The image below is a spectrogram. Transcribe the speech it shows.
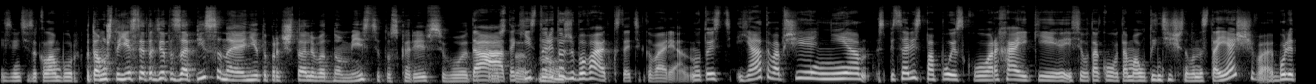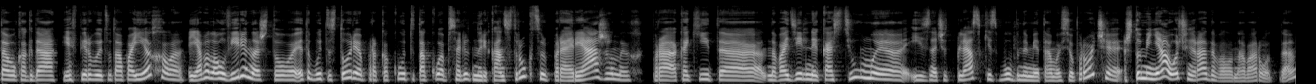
Извините за каламбур. Потому что если это где-то записано, и они это прочитали в одном месте, то, скорее всего, это Да, просто, такие истории ну... тоже бывают, кстати говоря. Ну, то есть я-то вообще не специалист по поиску архаики и всего такого там аутентичного настоящего. Более того, когда я впервые туда поехала, я была уверена, что это будет история про какую-то такую абсолютную реконструкцию, про ряженых, про какие-то новодельные костюмы и, значит, пляски с бубнами там и все прочее, что меня очень радовало, наоборот, да.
